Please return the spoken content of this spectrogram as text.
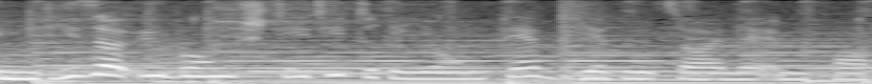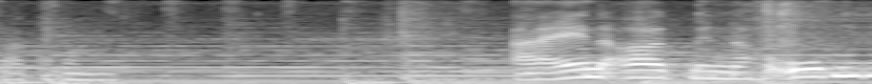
In dieser Übung steht die Drehung der Wirbelsäule im Vordergrund. Einatmen nach oben,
